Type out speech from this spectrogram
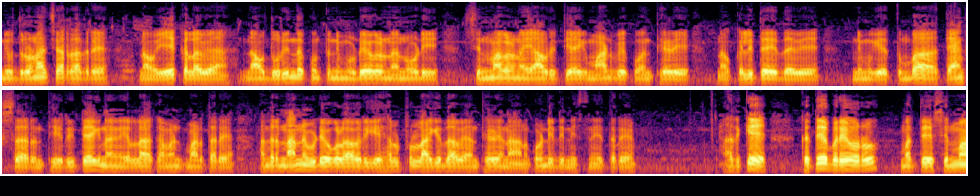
ನೀವು ದ್ರೋಣಾಚಾರ್ಯರಾದರೆ ನಾವು ಏಕಲವ್ಯ. ನಾವು ದೂರಿಂದ ಕುಂತು ನಿಮ್ಮ ವಿಡಿಯೋಗಳನ್ನ ನೋಡಿ, ಸಿನಿಮಾಗಳನ್ನ ಯಾವ ರೀತಿಯಾಗಿ ಮಾಡಬೇಕು ಅಂತ ಹೇಳಿ ನಾವು ಕಲಿತಾ ಇದ್ದೇವೆ. ನಿಮಗೆ ತುಂಬ ಥ್ಯಾಂಕ್ಸ್ ಸರ್ ಅಂತ ಈ ರೀತಿಯಾಗಿ ನಾನು ಎಲ್ಲ ಕಮೆಂಟ್ ಮಾಡ್ತಾರೆ. ಅಂದರೆ ನನ್ನ ವಿಡಿಯೋಗಳು ಅವರಿಗೆ ಹೆಲ್ಪ್ಫುಲ್ ಆಗಿದ್ದಾವೆ ಅಂತ ಹೇಳಿ ನಾನು ಅನ್ಕೊಂಡಿದ್ದೀನಿ ಸ್ನೇಹಿತರೆ. ಅದಕ್ಕೆ ಕತೆ ಬರೆಯೋರು ಮತ್ತೆ ಸಿನಿಮಾ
